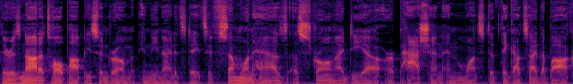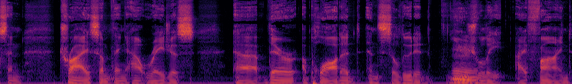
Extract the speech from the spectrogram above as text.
there is not a tall poppy syndrome in the United States. If someone has a strong idea or passion and wants to think outside the box and try something outrageous, uh, they're applauded and saluted. Usually, I find,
